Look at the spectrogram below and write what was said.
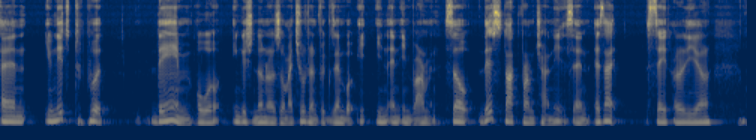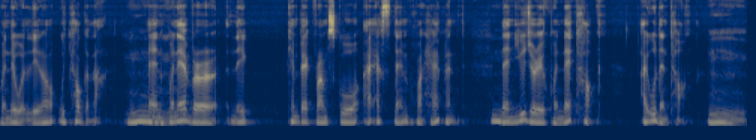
And you need to put them or English learners or my children, for example, in an environment. So they start from Chinese. And as I said earlier, when they were little, we talk a lot. Hmm. And whenever they came back from school, I asked them what happened. Hmm. Then usually when they talk, I wouldn't talk. Mm.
